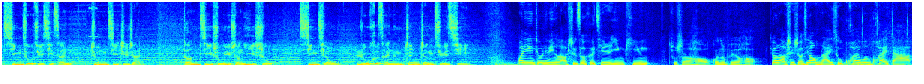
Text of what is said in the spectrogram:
星球崛起三：终极之战》。当技术遇上艺术，星球如何才能真正崛起？欢迎周丽明老师做客今日影评。主持人好，观众朋友好。周老师，首先我们来一组快问快答。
